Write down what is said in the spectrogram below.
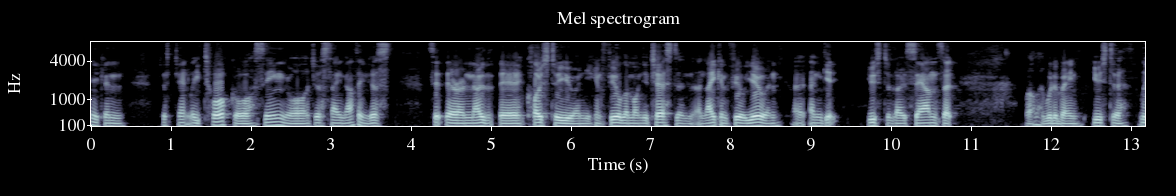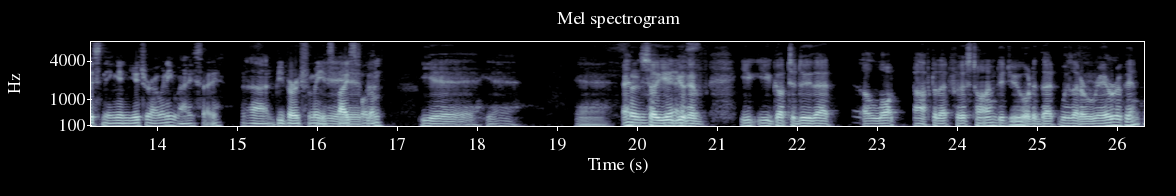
you can just gently talk or sing or just say nothing. Just sit there and know that they're close to you, and you can feel them on your chest, and, and they can feel you, and and get used to those sounds that well they would have been used to listening in utero anyway. So uh, it'd be very familiar yeah, space for them. Yeah, yeah, yeah. And so, so you, yes. you have you, you got to do that a lot after that first time, did you, or did that was that a rare event?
